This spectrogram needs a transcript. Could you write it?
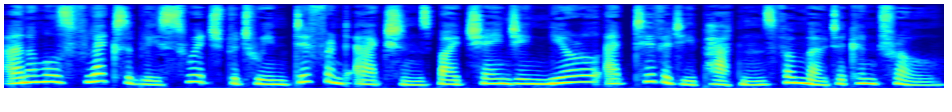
Animals flexibly switch between different actions by changing neural activity patterns for motor control.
